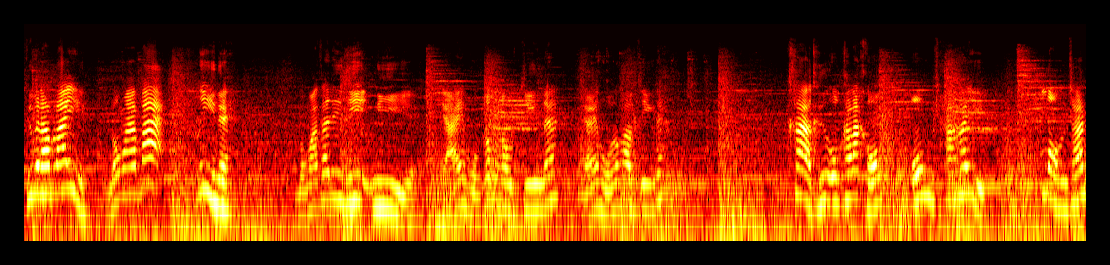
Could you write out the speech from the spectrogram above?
คือไปทำไรลงมาป้านี่เนี่ยลงมาซะดีๆนี่อย่าให้ผมต้องเอาจริงนะอย่าให้ผมต้องเอาจริงนะ ข้าคือองค์รักษ์ขององค์ชายหม่อมฉัน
